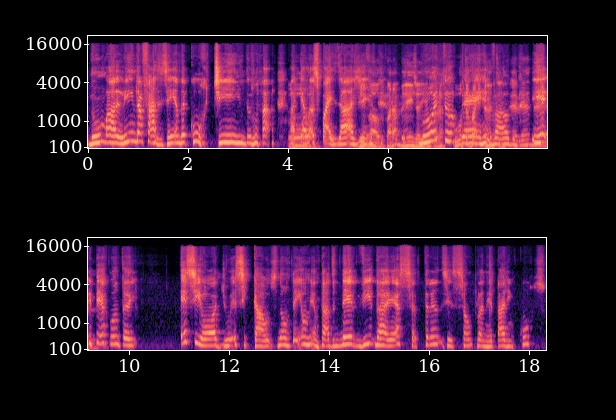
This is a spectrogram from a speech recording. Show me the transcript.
numa linda fazenda, curtindo lá aquelas paisagens. Rivaldo, parabéns aí. Muito bem, bastante. Rivaldo. É e ele pergunta esse ódio, esse caos não tem aumentado devido a essa transição planetária em curso?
